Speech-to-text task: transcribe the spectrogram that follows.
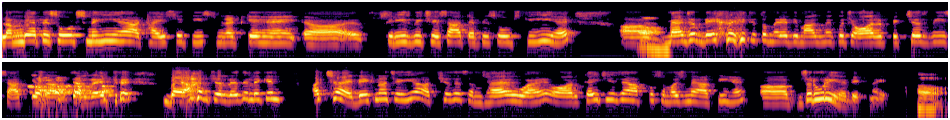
लंबे एपिसोड्स नहीं है 28 से 30 मिनट के हैं सीरीज़ भी छह सात एपिसोड्स की ही है। हाँ। मैं जब देख रही थी तो मेरे दिमाग में कुछ और पिक्चर्स भी साथ के साथ चल रहे थे बयान चल रहे थे लेकिन अच्छा है देखना चाहिए अच्छे से समझाया हुआ है और कई चीज़ें आपको समझ में आती हैं ज़रूरी है देखना ये हाँ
